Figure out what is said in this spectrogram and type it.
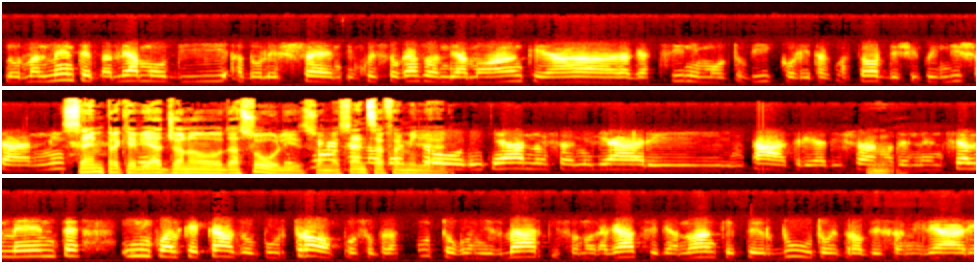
normalmente parliamo di adolescenti, in questo caso andiamo anche a ragazzini molto piccoli, tra 14 e 15 anni. Sempre che, che viaggiano da soli, insomma, senza familiari. Soli, che hanno i familiari patria, diciamo, mm. tendenzialmente, in qualche caso purtroppo, soprattutto con gli sbarchi, sono ragazzi che hanno anche perduto i propri familiari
